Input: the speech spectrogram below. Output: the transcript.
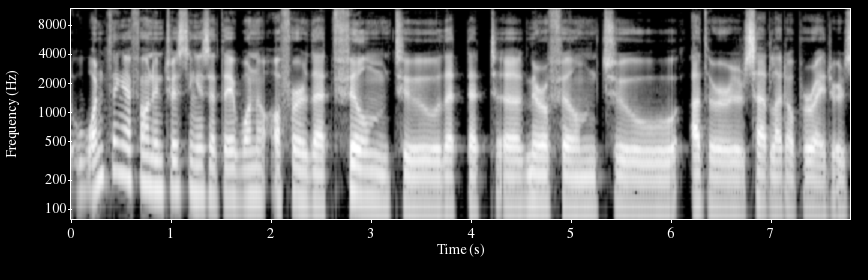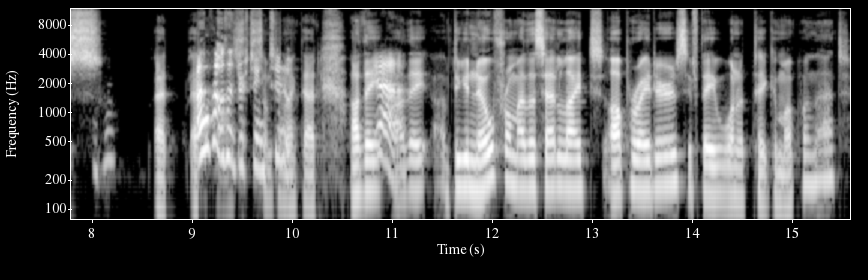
one thing I found interesting is that they want to offer that film to that that uh, mirror film to other satellite operators. Mm-hmm. At, at, I thought that was interesting something too. like that. Are they? Yeah. Are they? Do you know from other satellite operators if they want to take them up on that?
